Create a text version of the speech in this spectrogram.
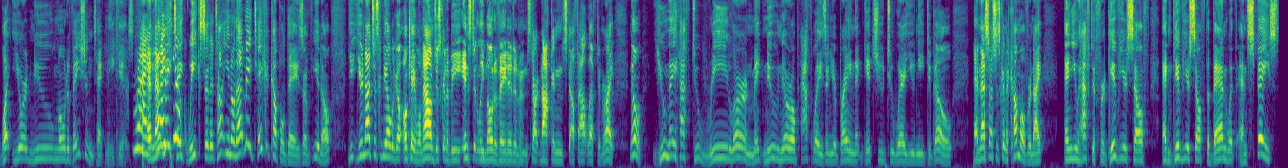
what your new motivation technique is. Right. And that And may feel- take weeks at a time. You know, that may take a couple days of, you know, you- you're not just going to be able to go, okay, well, now I'm just going to be instantly motivated and and start knocking stuff out left and right. No, you may have to relearn, make new neural pathways in your brain that get you to where you need to go. And that's not just going to come overnight. And you have to forgive yourself and give yourself the bandwidth and space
